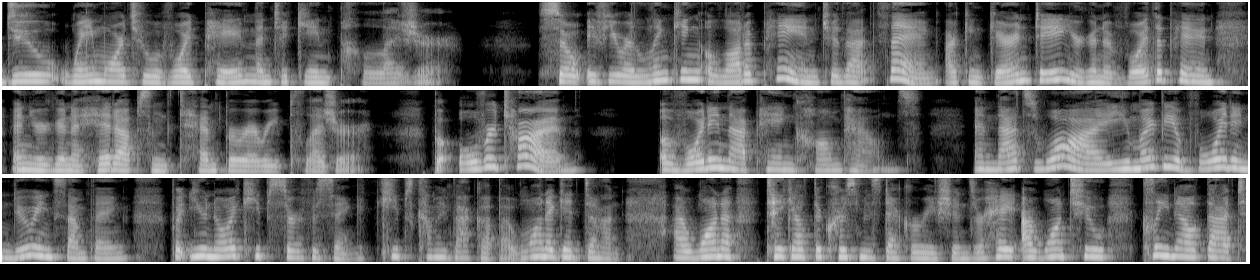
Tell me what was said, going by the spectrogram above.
do way more to avoid pain than to gain pleasure. So if you are linking a lot of pain to that thing, I can guarantee you're going to avoid the pain and you're going to hit up some temporary pleasure. But over time, avoiding that pain compounds. And that's why you might be avoiding doing something, but you know it keeps surfacing. It keeps coming back up. I want to get done. I want to take out the Christmas decorations. Or hey, I want to clean out that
